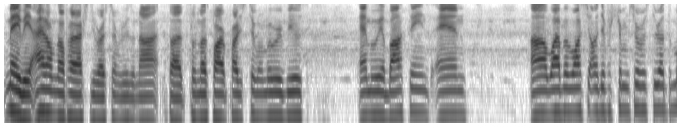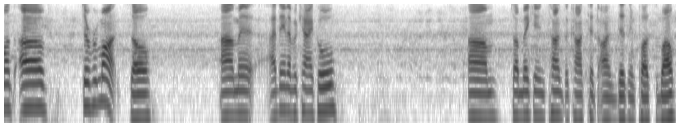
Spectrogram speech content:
maybe I don't know if I actually do wrestling reviews or not, but for the most part, probably just with movie reviews and movie unboxings and uh, what I've been watching on different streaming services throughout the month of different months. So, um, I think that'd be kind of cool. Um, so I'm making tons of content on Disney Plus as well.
